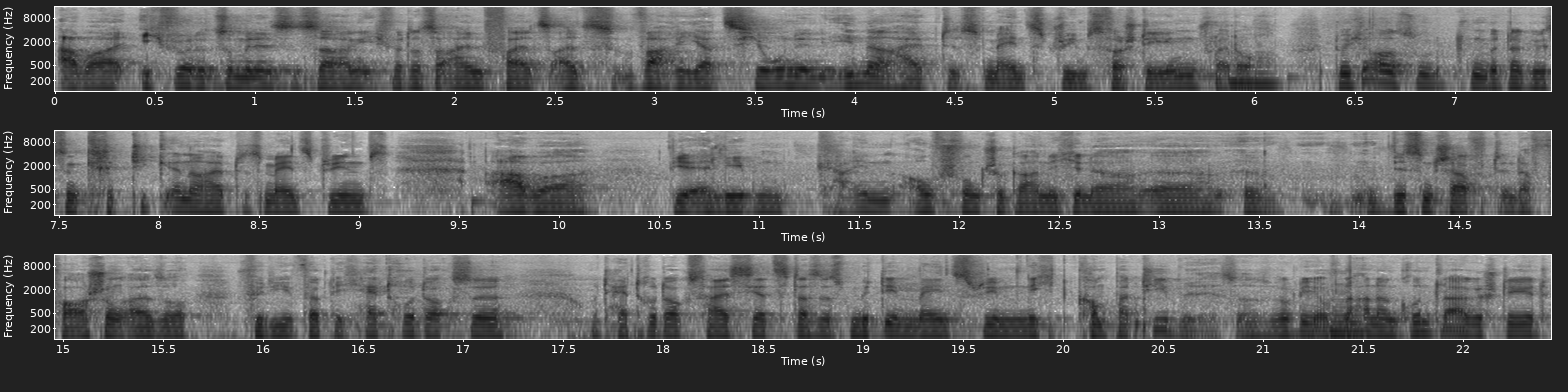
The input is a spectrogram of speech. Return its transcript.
Aber ich würde zumindest sagen, ich würde das allenfalls als Variationen innerhalb des Mainstreams verstehen, vielleicht auch mhm. durchaus mit, mit, einer gewissen Kritik innerhalb des Mainstreams, aber wir erleben keinen Aufschwung, schon gar nicht in der äh, äh, Wissenschaft, in der Forschung, also für die wirklich heterodoxe. Und heterodox heißt jetzt, dass es mit dem Mainstream nicht kompatibel ist. Also wirklich auf mhm. einer anderen Grundlage steht,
